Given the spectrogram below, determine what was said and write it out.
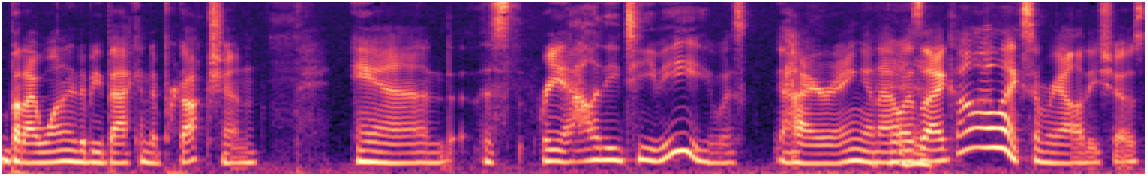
but I wanted to be back into production. And this reality TV was hiring, and I was like, "Oh, I like some reality shows."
